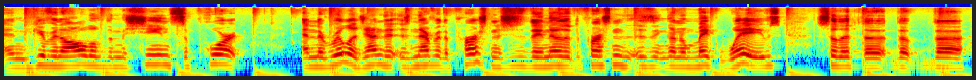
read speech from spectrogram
and given all of the machine support and the real agenda is never the person. It's just they know that the person isn't going to make waves so that the, the, the,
